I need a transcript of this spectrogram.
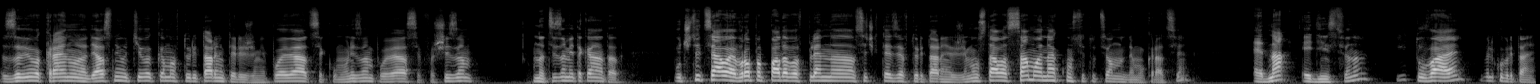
завива крайно надясно и отива към авторитарните режими. Появяват се комунизъм, появява се фашизъм, нацизъм и така нататък. Почти цяла Европа пада в плен на всички тези авторитарни режими. Остава само една конституционна демокрация. Една единствена и това е Великобритания.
